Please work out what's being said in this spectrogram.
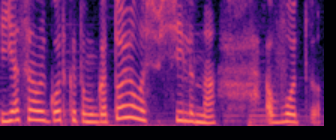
И я целый год к этому готовилась усиленно. Вот.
